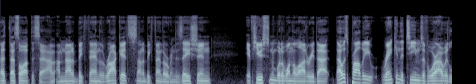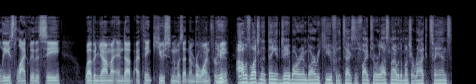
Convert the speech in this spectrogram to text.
That, that's all I have to say. I'm, I'm not a big fan of the Rockets, not a big fan of the organization. If Houston would have won the lottery, that that was probably ranking the teams of where I would least likely to see Wembanyama end up. I think Houston was at number one for me. I was watching the thing at J Bar M Barbecue for the Texas Fight Tour last night with a bunch of Rockets fans.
